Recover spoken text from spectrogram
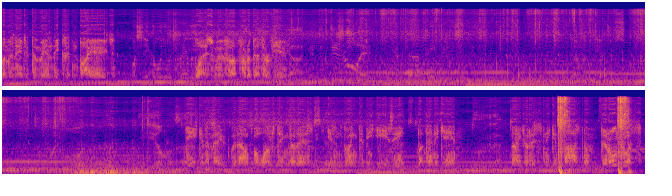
eliminated the men they couldn't buy out. Let's move up for a better view. Taking them out without alerting the rest isn't going to be easy, but then again, neither is sneaking past them. They're onto us!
